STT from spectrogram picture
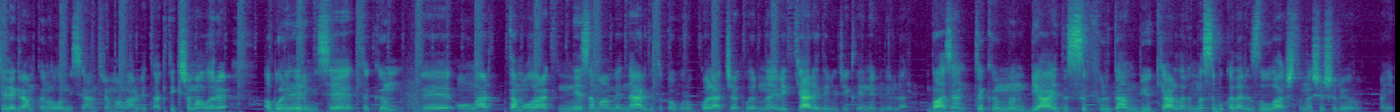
Telegram kanalım ise antrenmanlar ve taktik şemaları. Abonelerim ise takım ve onlar tam olarak ne zaman ve nerede topa vurup gol atacaklarını ve kar edebileceklerini bilirler. Bazen takımın bir ayda sıfırdan büyük karlara nasıl bu kadar hızlı ulaştığına şaşırıyorum. Hani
